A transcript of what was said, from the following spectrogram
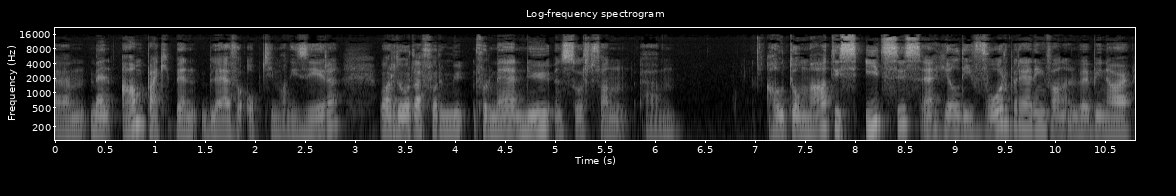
um, mijn aanpak ben blijven optimaliseren. Waardoor dat voor, mij nu een soort van um, automatisch iets is. Hè. Heel die voorbereiding van een webinar,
